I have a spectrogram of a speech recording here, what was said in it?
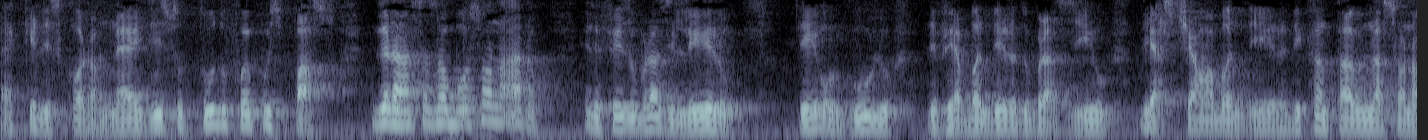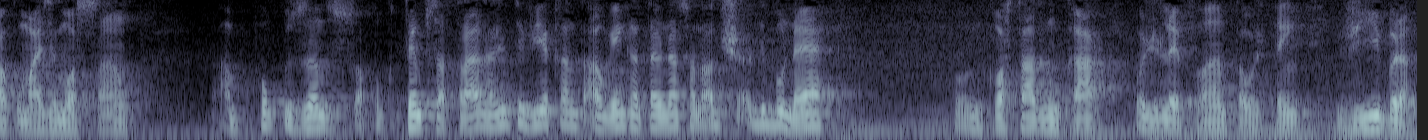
é aqueles coronéis, isso tudo foi para o espaço. Graças ao Bolsonaro. Ele fez o brasileiro ter orgulho de ver a bandeira do Brasil, de hastear uma bandeira, de cantar o hino nacional com mais emoção há poucos anos, há poucos tempos atrás, a gente via cantar, alguém cantar o Nacional de, de boné, encostado num carro. Hoje levanta, hoje tem vibra.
